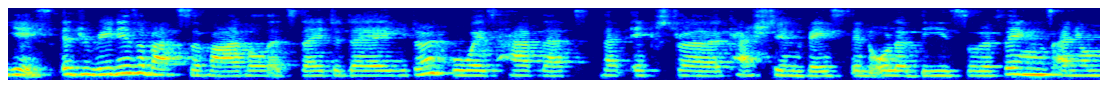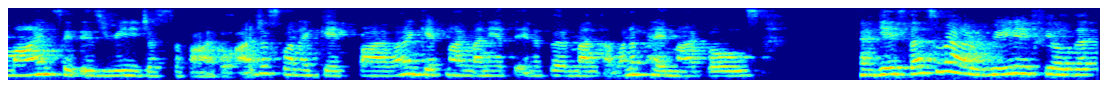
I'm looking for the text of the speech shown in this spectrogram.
Yes, it really is about survival. It's day to day. You don't always have that that extra cash to invest in all of these sort of things, and your mindset is really just survival. I just want to get by. I want to get my money at the end of the month. I want to pay my bills. Yes, that's where I really feel that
